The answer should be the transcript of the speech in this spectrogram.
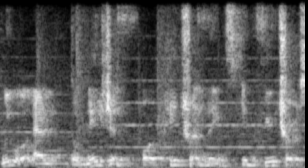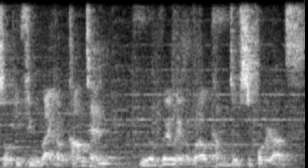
We will add donation or Patreon links in the future, so if you like our content, you are very welcome to support us.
